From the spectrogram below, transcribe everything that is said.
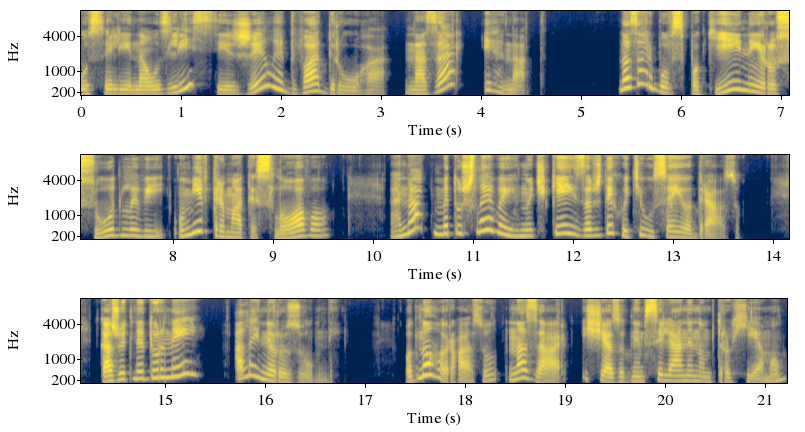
У селі на узліссі жили два друга Назар і Гнат. Назар був спокійний, розсудливий, умів тримати слово. Гнат метушливий, гнучкий, завжди хотів усе й одразу. Кажуть, не дурний, але й нерозумний. Одного разу Назар іще з одним селянином Трохемом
